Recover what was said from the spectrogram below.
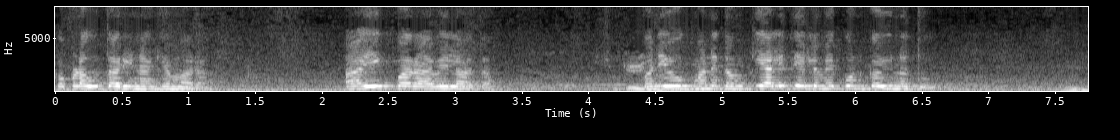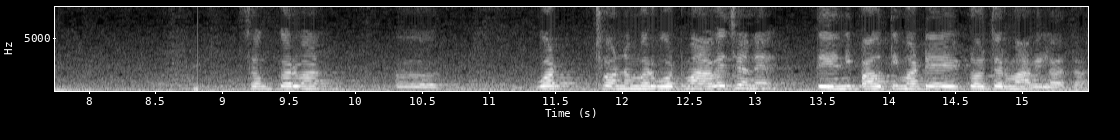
કપડાં ઉતારી નાખ્યા મારા. હા એક વાર આવેલા હતા. પણ એવું મને ધમકી આલી હતી એટલે મેં કોણ કહ્યું નહોતું. શંકરમાં વોટ છ નંબર વોટમાં આવે છે ને તે એની પાવતી માટે ટોર્ચરમાં આવેલા હતા.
